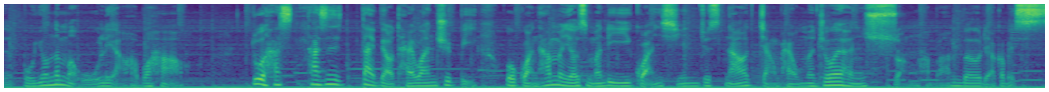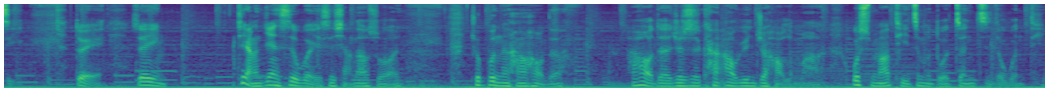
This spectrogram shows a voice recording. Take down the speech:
的，不用那么无聊，好不好？如果他是他是代表台湾去比，我管他们有什么利益关系，就是拿到奖牌，我们就会很爽，好吧？不聊个别事，对，所以这两件事我也是想到说，就不能好好的好好的就是看奥运就好了嘛？为什么要提这么多政治的问题？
